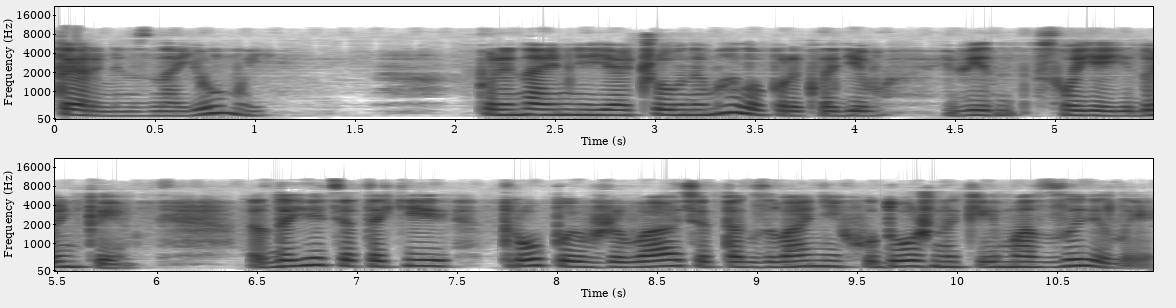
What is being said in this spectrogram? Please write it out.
термін знайомий. Принаймні я чув немало прикладів від своєї доньки. Здається, такі тропи вживаються так звані художники мазили,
